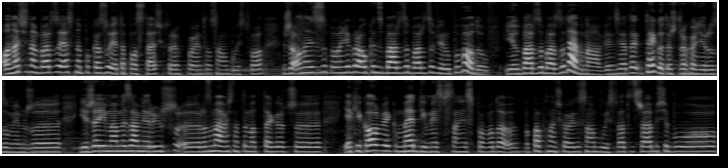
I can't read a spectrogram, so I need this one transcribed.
ona ci tam bardzo jasno pokazuje, ta postać, która popełnia to samobójstwo, że ona jest zupełnie broken z bardzo, bardzo wielu powodów i od bardzo, bardzo dawna, więc ja te, tego też trochę nie rozumiem, że jeżeli mamy zamiar już e, rozmawiać na temat tego, czy jakiekolwiek medium jest w stanie spowodować, popchnąć kogoś do samobójstwa, to trzeba by się było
